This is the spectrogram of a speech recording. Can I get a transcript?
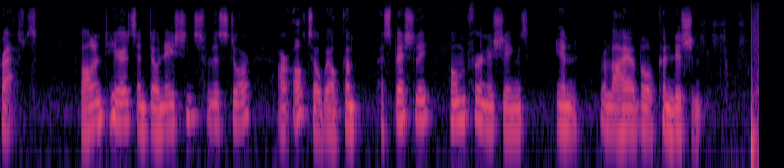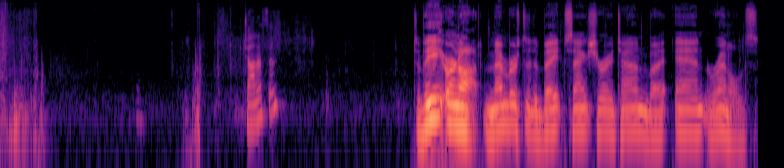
crafts. Volunteers and donations for the store are also welcome, especially home furnishings in reliable condition. Jonathan? To be or not, members to debate Sanctuary Town by Ann Reynolds.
